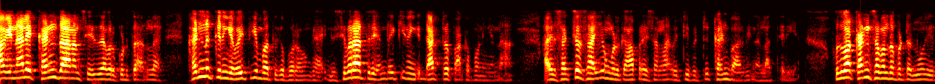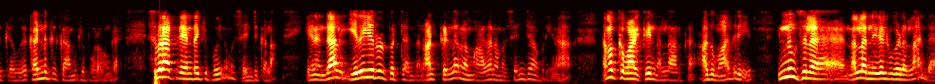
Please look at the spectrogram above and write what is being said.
ஆகையினாலே கண் தானம் செய்து அவர் கொடுத்தார்ல. கண்ணுக்கு நீங்கள் வைத்தியம் பார்த்துக்க போகிறவங்க இந்த சிவராத்திரி அன்றைக்கு நீங்கள் டாக்டரை பார்க்க போனீங்கன்னா அது சக்ஸஸ் ஆகி உங்களுக்கு ஆப்ரேஷன்லாம் வெற்றி பெற்று கண் பார்வை நல்லா தெரியும். பொதுவாக கண் சம்மந்தப்பட்ட நோய் இருக்கவங்க கண்ணுக்கு காமிக்க போகிறவங்க சிவராத்திரி அன்றைக்கு போய் நம்ம செஞ்சுக்கலாம். ஏனென்றால் இறையருள் பெற்ற அந்த நாட்களில் நம்ம அதை நம்ம செஞ்சோம் அப்படின்னா நமக்கு வாழ்க்கை நல்லா இருக்கும். அது மாதிரி இன்னும் சில நல்ல நிகழ்வுகளெல்லாம் இந்த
